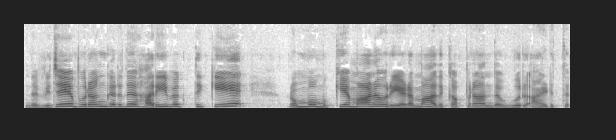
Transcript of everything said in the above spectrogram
இந்த விஜயபுரங்கிறது ஹரிபக்திக்கே ரொம்ப முக்கியமான ஒரு இடமா அதுக்கப்புறம் அந்த ஊர் ஆயிடுத்து.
